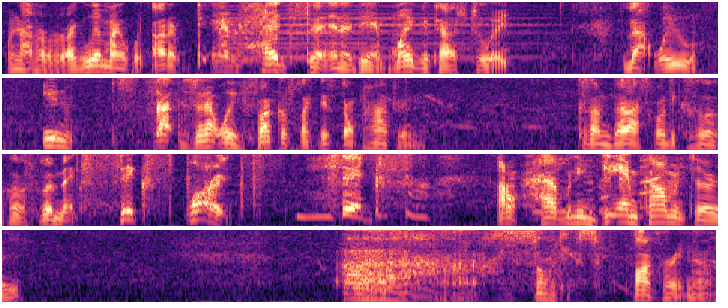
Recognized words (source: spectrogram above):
when I have a regular mic without a damn headset and a damn mic attached to it. That way, even so that, so that way fuck ups like this don't happen. Because I'm that sorry for the next six parts. Six! I don't have any damn commentary. Ugh, so as fuck right now.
